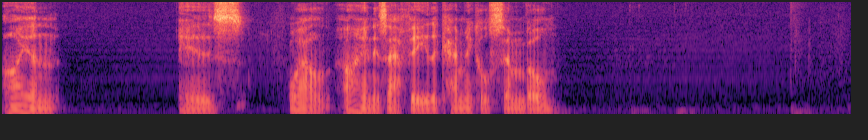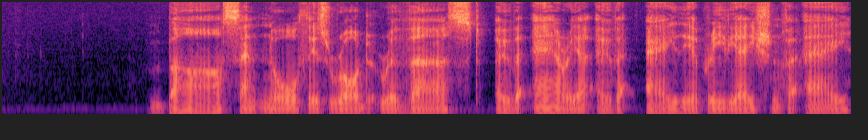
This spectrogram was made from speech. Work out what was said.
Iron is well, iron is Fe, the chemical symbol. Bar sent north is rod reversed over area over A, the abbreviation for A.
